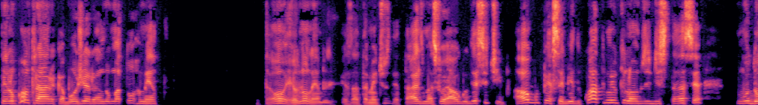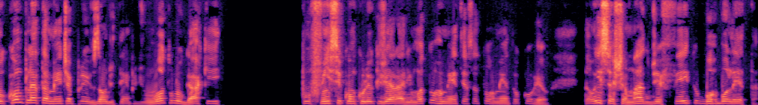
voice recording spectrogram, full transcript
pelo contrário, acabou gerando uma tormenta. Então, eu não lembro exatamente os detalhes, mas foi algo desse tipo. Algo percebido 4 mil quilômetros de distância mudou completamente a previsão de tempo de um outro lugar que, por fim, se concluiu que geraria uma tormenta e essa tormenta ocorreu. Então, isso é chamado de efeito borboleta.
